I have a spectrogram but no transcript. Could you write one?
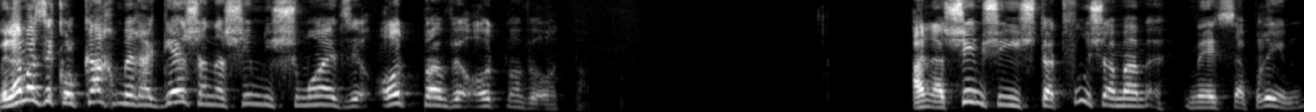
ולמה זה כל כך מרגש אנשים לשמוע את זה עוד פעם ועוד פעם ועוד פעם? אנשים שהשתתפו שם מספרים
